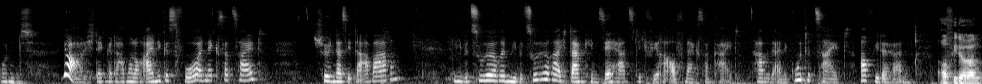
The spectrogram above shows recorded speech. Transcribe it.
Und ja, ich denke, da haben wir noch einiges vor in nächster Zeit. Schön, dass Sie da waren. Liebe Zuhörerinnen, liebe Zuhörer, ich danke Ihnen sehr herzlich für Ihre Aufmerksamkeit. Haben Sie eine gute Zeit. Auf Wiederhören. Auf Wiederhören.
